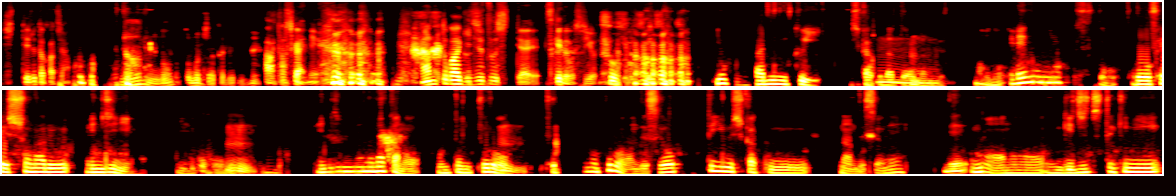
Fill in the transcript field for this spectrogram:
知ってるたかちゃん。何のと思っちゃったけどね。あ、確かにね。なんとか技術士ってつけてほしいよね。そうそうそうそうよくわかりにくい資格だと思うんです。あの英語に訳すと、プロフェッショナルエンジニアっていうこううん。エンジニアの中の本当にプロうん。のプロなんですよっていう資格なんですよね。で、まあ、あの、技術的に、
